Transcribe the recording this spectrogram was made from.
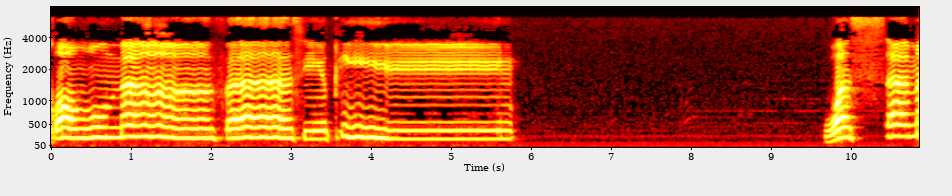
قوما فاسقين والسماء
